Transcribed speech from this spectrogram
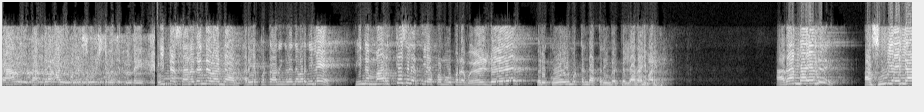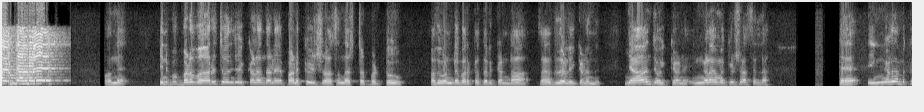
ഫാമിലി ഭദ്രമായി മുടി സൂക്ഷിച്ചു വെച്ചിട്ടുണ്ട്. പിന്നെ സനതന്നെ വേണ്ട. അറിയപ്പെട്ട നിങ്ങൾ എന്നെ പറഞ്ഞില്ലേ? പിന്നെ മർക്കസിലെത്തിയപ്പോ മൂപ്പര വേൾഡ് ഒരു കോഴിമുട്ടന്റെ അത്രയും വെളുപ്പില്ലാതായി മാറിപ്പോയി അതാണ്ടായത്? അസൂയല്ല എന്താണത് ഒന്ന് ഇനിയിപ്പോ ഇവിടെ വേറെ ചോദ്യം ചോദിക്കാൻ എന്താണ്? പണക്ക് വിശ്വാസം നഷ്ടപ്പെട്ടു. അതുകൊണ്ട് ബർക്കത്തെടുക്കണ്ട. സന്നദ്ധ തെളിയിക്കണമെന്ന്. ഞാൻ ചോദിക്കാണ് ഇങ്ങളെ നമുക്ക് വിശ്വാസമില്ല? ഏ നിങ്ങൾ നമുക്ക്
